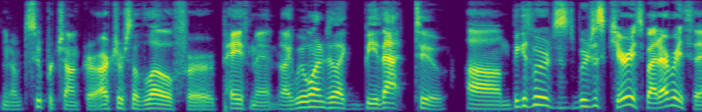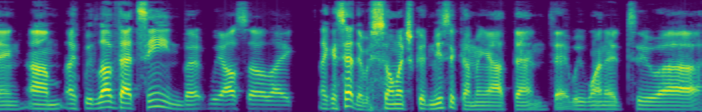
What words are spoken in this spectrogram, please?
you know, Superchunk or Archers of Loaf or Pavement. Like we wanted to like be that too. Um, because we were just we were just curious about everything. Um, like we loved that scene, but we also like like I said, there was so much good music coming out then that we wanted to uh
